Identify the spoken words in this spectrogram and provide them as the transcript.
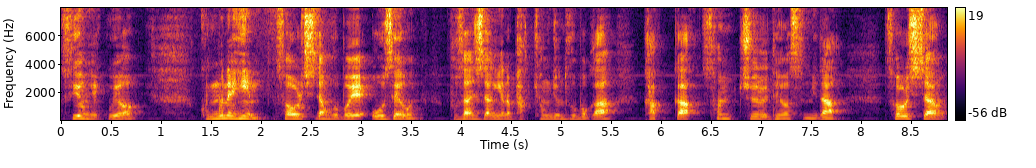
수용했고요. 국민의힘 서울시장 후보의 오세훈, 부산시장에는 박형준 후보가 각각 선출되었습니다. 서울시장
